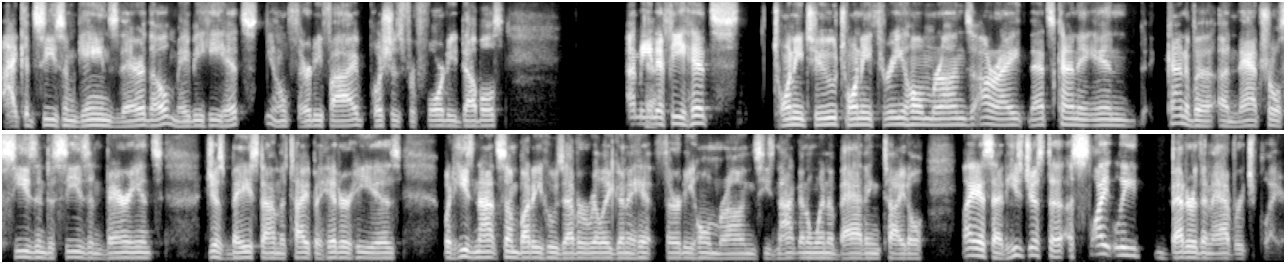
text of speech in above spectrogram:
I could see some gains there though. Maybe he hits, you know, 35, pushes for 40 doubles. I mean, Yeah. if he hits 22, 23 home runs, all right, that's kind of in kind of a, a natural season to season variance just based on the type of hitter he is. But he's not somebody who's ever really going to hit 30 home runs. He's not going to win a batting title like I said, he's just a, a slightly better than average player.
